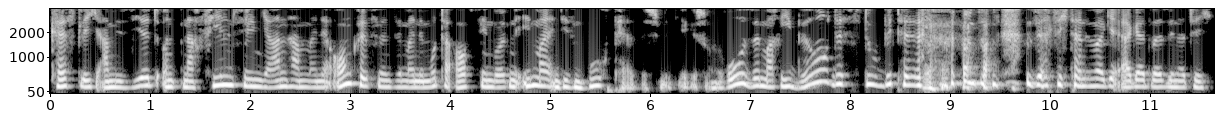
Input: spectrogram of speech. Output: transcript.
köstlich amüsiert und nach vielen, vielen Jahren haben meine Onkels, wenn sie meine Mutter aufziehen wollten, immer in diesem Buch Persisch mit ihr geschrieben. Rose Marie, würdest du bitte? und sie hat sich dann immer geärgert, weil sie natürlich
